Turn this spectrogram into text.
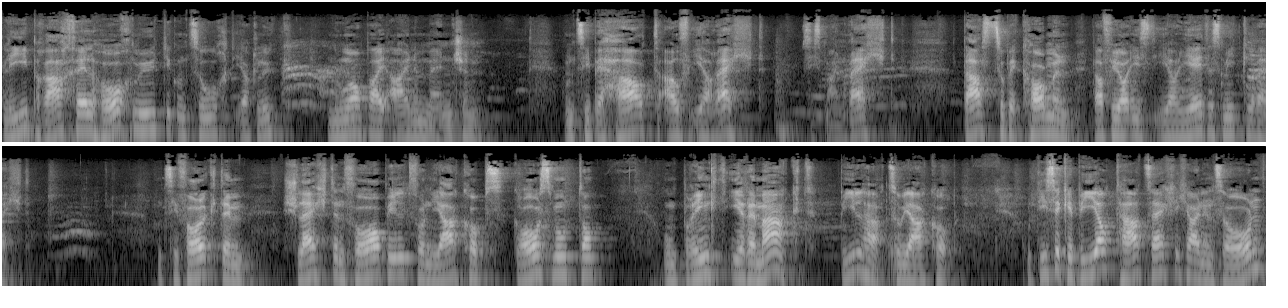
blieb Rachel hochmütig und sucht ihr Glück nur bei einem Menschen. Und sie beharrt auf ihr Recht. Es ist mein Recht, das zu bekommen. Dafür ist ihr jedes Mittelrecht. Und sie folgt dem schlechten Vorbild von Jakobs Großmutter und bringt ihre Magd Bilha zu Jakob. Und diese gebiert tatsächlich einen Sohn,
